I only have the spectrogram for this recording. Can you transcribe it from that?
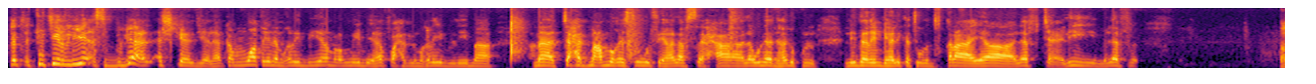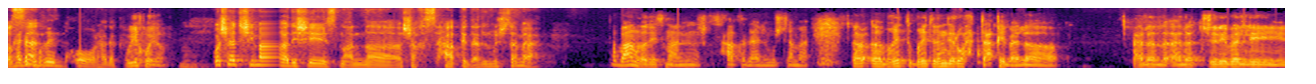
تثير اليأس بكاع الأشكال ديالها كمواطنة مغربية مرمي بها في واحد المغرب اللي ما ما حتى حد ما عمرو غيسول فيها لا في الصحة لا ولاد هذوك اللي دايرين بها اللي كتولد في قرايه لا في التعليم لا في هذاك المغرب بخور هذاك. وي خويا. واش هذا الشيء ما غاديش يصنع لنا شخص حاقد على المجتمع؟ طبعا غادي يصنع لنا شخص حاقد على المجتمع. بغيت بغيت ندير واحد التعقيب على على على التجربة اللي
